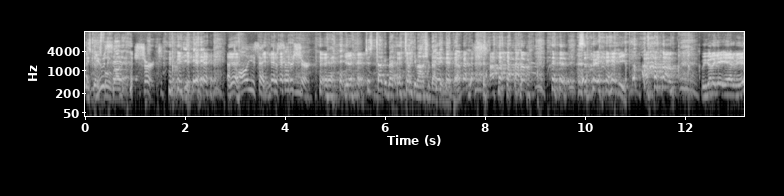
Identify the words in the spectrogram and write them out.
he's got his You full run out. shirt. Yeah, That's all you said. You just said a shirt. Yeah. just tuck, it back, tuck your Marshall back in there, pal. so Andy, um, we got to get you out of here.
